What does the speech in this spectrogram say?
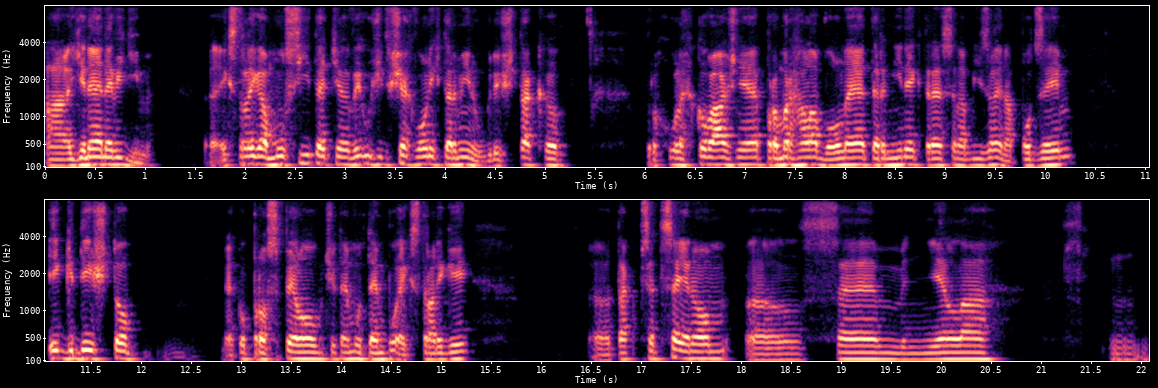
A jiné nevidím. Extraliga musí teď využít všech volných termínů, když tak trochu lehkovážně promrhala volné termíny, které se nabízely na podzim, i když to jako prospělo určitému tempu extraligy, eh, tak přece jenom eh, se měla hm,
